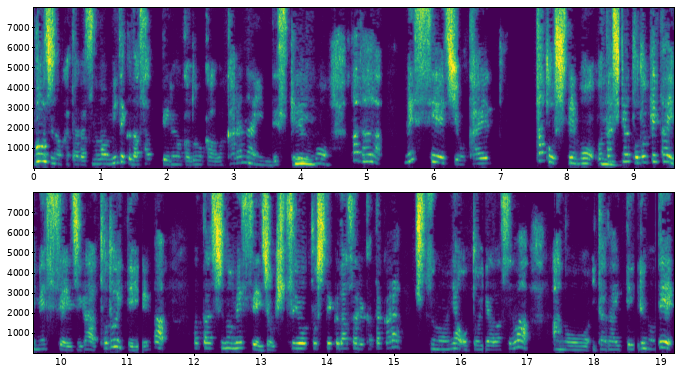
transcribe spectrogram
当時の方がそのまま見てくださっているのかどうかはわからないんですけれども、うん、ただ、メッセージを変えたとしても、私が届けたいメッセージが届いていれば、私のメッセージを必要としてくださる方から質問やお問い合わせは、あの、いただいているので、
